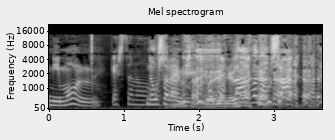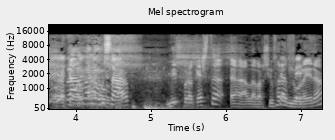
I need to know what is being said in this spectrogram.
ni molt. Aquesta no... No ho sabem. no diu, aquesta. L'Alba no ho sap. L'Alba no ho sap. Mi- Però aquesta, eh, la versió farandolera,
